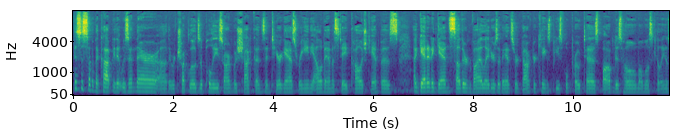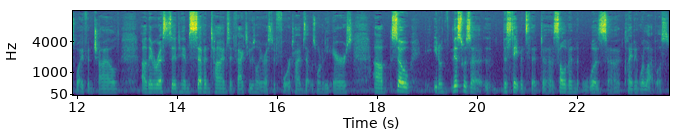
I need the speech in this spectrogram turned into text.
This is some of the copy that was in there. Uh, there were truckloads of police armed with shotguns and tear gas ringing the Alabama State College campus. Again and again, Southern violators have answered Dr. King's peaceful protest, bombed his home, almost killing his wife and child. Uh, they've arrested him seven times. In fact, he was only arrested four times. That was one of the errors. Um, so, you know, this was uh, the statements that uh, Sullivan was uh, claiming were libelous.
